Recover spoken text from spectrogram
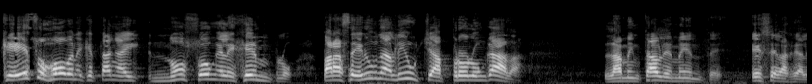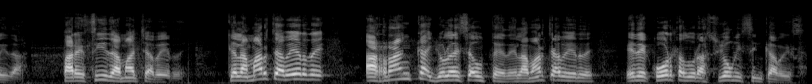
que esos jóvenes que están ahí no son el ejemplo para seguir una lucha prolongada, lamentablemente, esa es la realidad, parecida a Marcha Verde. Que la Marcha Verde arranca, yo le decía a ustedes, la Marcha Verde es de corta duración y sin cabeza.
